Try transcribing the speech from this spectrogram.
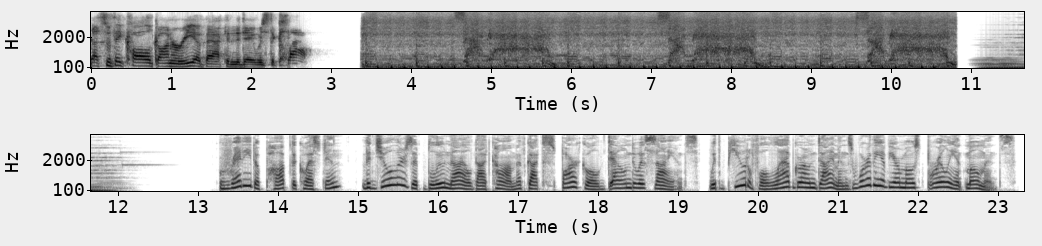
That's what they called gonorrhea back in the day was the clap. Simon! Simon! Simon! Ready to pop the question? The jewelers at BlueNile.com have got sparkle down to a science with beautiful lab grown diamonds worthy of your most brilliant moments.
